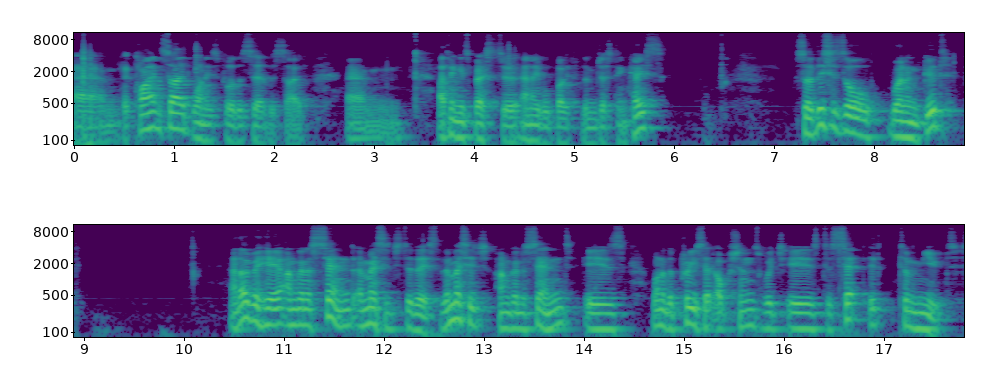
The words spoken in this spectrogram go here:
um, the client side, one is for the server side. Um, I think it's best to enable both of them just in case. So this is all well and good. And over here, I'm going to send a message to this. The message I'm going to send is one of the preset options, which is to set it to mute.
